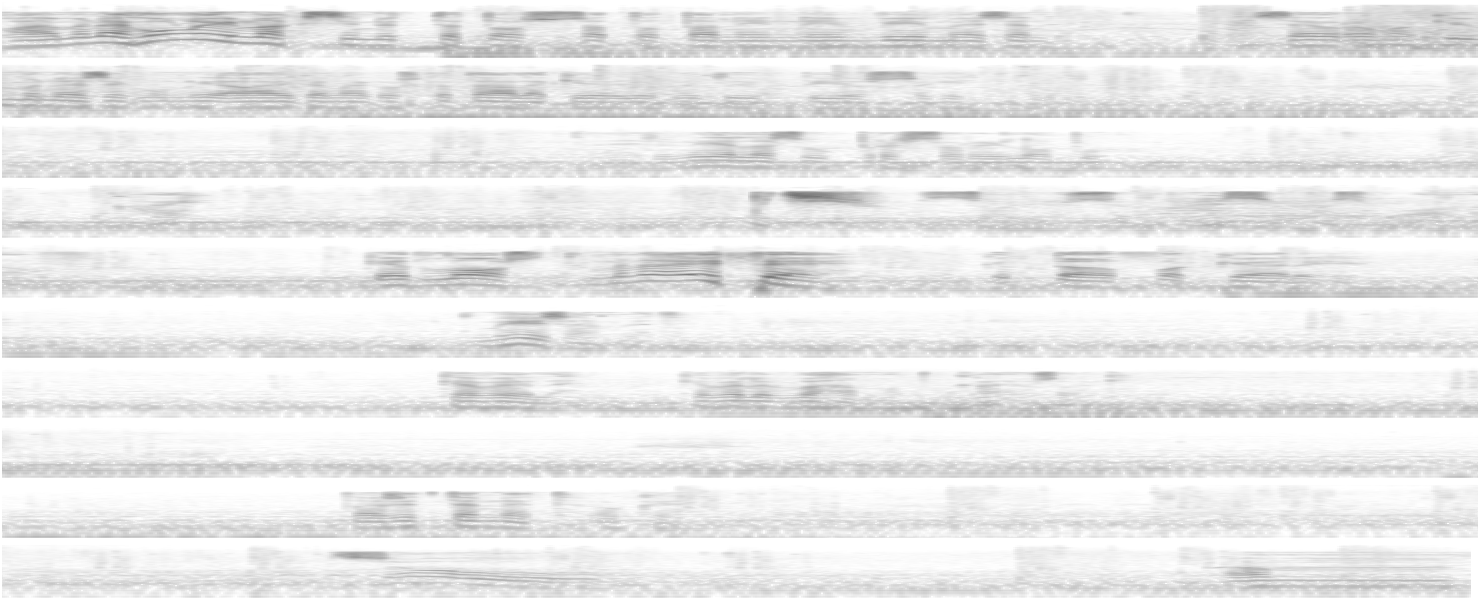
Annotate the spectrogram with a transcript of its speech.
Kunhan menee hulinaksi nyt tossa tota, niin, niin viimeisen seuraavan 10 sekunnin aikana, koska täälläkin on joku tyyppi jossakin. Ei se vielä suppressori lopu. Kai. So your suppressor has worn off. Get lost. Mennä eteen! Get the fuck out of here. Mihin sä menet? Kävele. Kävele vähän matkaa jossakin. Tai sitten net, okei. Okay. So... Um...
